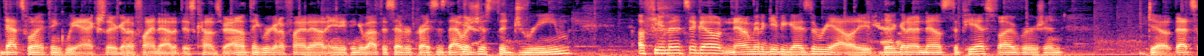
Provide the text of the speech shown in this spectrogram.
that's what I think we actually are going to find out at this concert. I don't think we're going to find out anything about this Ever Crisis. That was Yeah. just the dream a few minutes ago. Now I'm going to give you guys the reality. They're going to announce the PS5 version. Dope. That's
